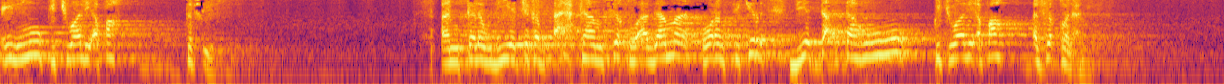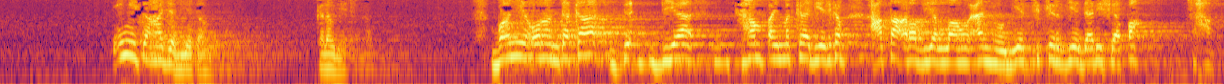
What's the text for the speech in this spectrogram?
علمه كتوالي أبا تفسير أن قالوا دي تكب أحكام فقه وأقامة ورن فكر دي تأته kecuali apa al-fiqh wal hadis ini sahaja dia tahu kalau dia cakap banyak orang taka dia sampai Mekah dia cakap Ata radhiyallahu anhu dia fikir dia dari siapa sahabat.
